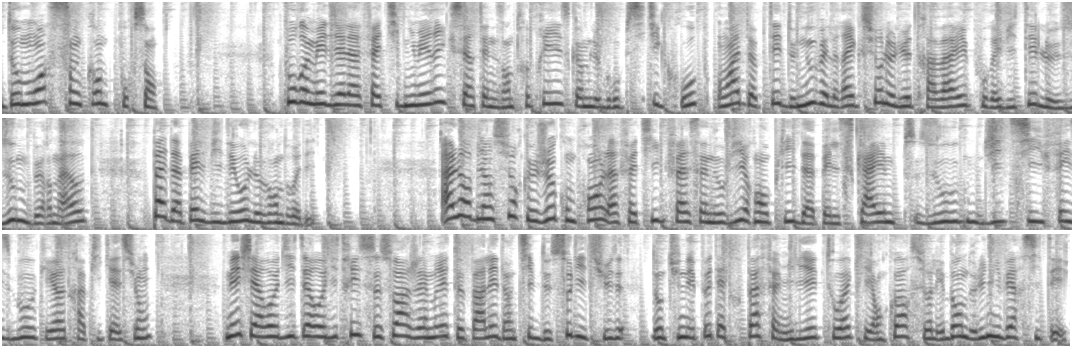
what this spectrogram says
d'au moins 50%. Pour remédier à la fatigue numérique, certaines entreprises comme le groupe Citigroup ont adopté de nouvelles règles sur le lieu de travail pour éviter le Zoom burnout, pas d'appel vidéo le vendredi. Alors bien sûr que je comprends la fatigue face à nos vies remplies d'appels Skype, Zoom, Jitsi, Facebook et autres applications. Mais chers auditeurs auditrices, ce soir j'aimerais te parler d'un type de solitude dont tu n'es peut-être pas familier, toi qui es encore sur les bancs de l'université.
